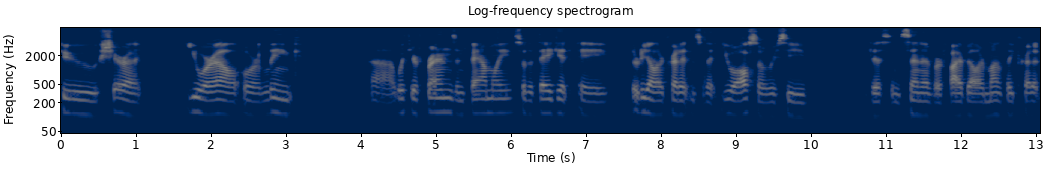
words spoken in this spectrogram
to share a URL or link uh, with your friends and family so that they get a $30 credit and so that you also receive this incentive or $5 monthly credit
